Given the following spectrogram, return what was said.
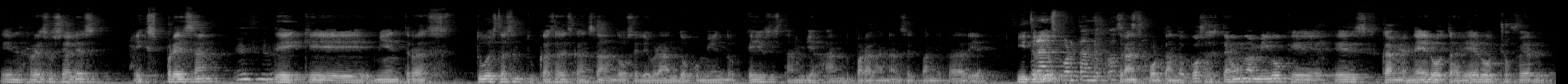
en las redes sociales expresan de que mientras tú estás en tu casa descansando, celebrando, comiendo, ellos están viajando para ganarse el pan de cada día. Y transportando cosas. Transportando cosas. Tengo un amigo que es camionero, trailero, chofer.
